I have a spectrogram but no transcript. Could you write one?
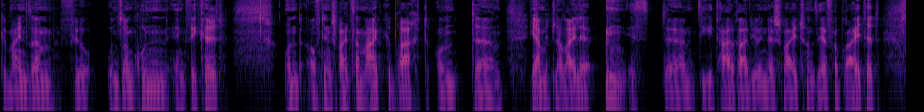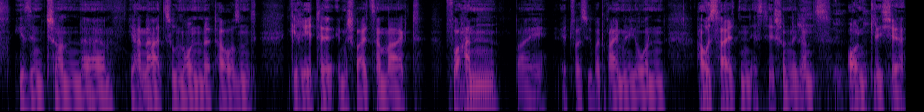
gemeinsam für unseren Kunden entwickelt und auf den Schweizer Markt gebracht. Und äh, ja, mittlerweile ist äh, Digitalradio in der Schweiz schon sehr verbreitet. Hier sind schon äh, ja nahezu 900.000 Geräte im Schweizer Markt vorhanden. Bei etwas über drei Millionen Haushalten ist hier schon eine ganz ordentliche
